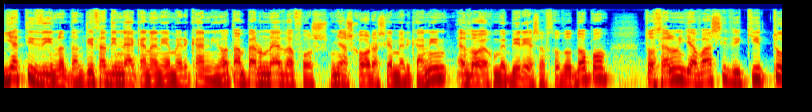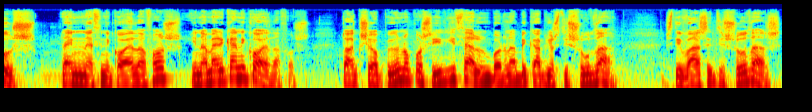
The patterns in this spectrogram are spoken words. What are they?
γιατί δίνονταν, τι θα την έκαναν οι Αμερικανοί. Όταν παίρνουν έδαφος μιας χώρας οι Αμερικανοί, εδώ έχουμε εμπειρία σε αυτόν τον τόπο, το θέλουν για βάση δική τους. Δεν είναι εθνικό έδαφος, είναι αμερικανικό έδαφος. Το αξιοποιούν όπως οι ίδιοι θέλουν. Μπορεί να μπει κάποιος στη Σούδα, στη βάση της Σούδας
